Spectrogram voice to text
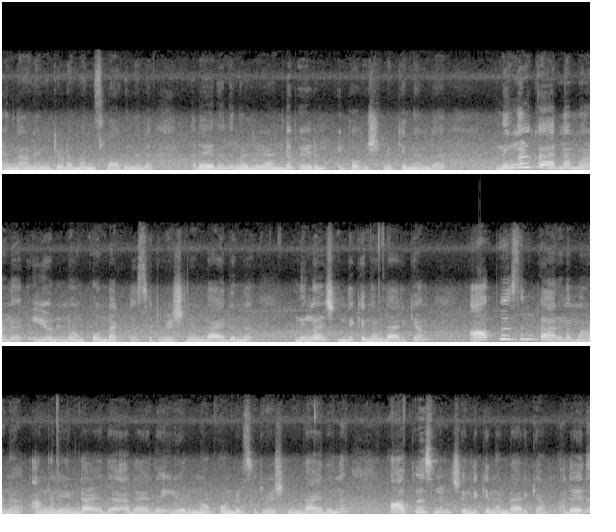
എന്നാണ് എനിക്കിവിടെ മനസ്സിലാകുന്നത്. അതായത് നിങ്ങൾ രണ്ട് പേരും ഇപ്പോൾ വിഷമിക്കുന്നുണ്ട്. നിങ്ങൾ കാരണമാണ് ഈ ഒരു നോ കോണ്ടാക്ട് സിറ്റുവേഷൻ ഉണ്ടായതെന്ന് നിങ്ങൾ ചിന്തിക്കുന്നുണ്ടായിരിക്കാം. ആ പേഴ്സൺ കാരണമാണ് അങ്ങനെ ഉണ്ടായത്. അതായത് ഈ ഒരു നോ കോണ്ടാക്ട് സിറ്റുവേഷൻ ഉണ്ടായതെന്ന് ആ പേഴ്സണും ചിന്തിക്കുന്നുണ്ടായിരിക്കാം. അതായത്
